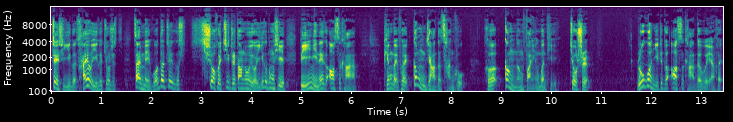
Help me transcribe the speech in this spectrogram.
这是一个，还有一个就是在美国的这个社会机制当中，有一个东西比你那个奥斯卡评委会更加的残酷。和更能反映问题，就是如果你这个奥斯卡的委员会，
